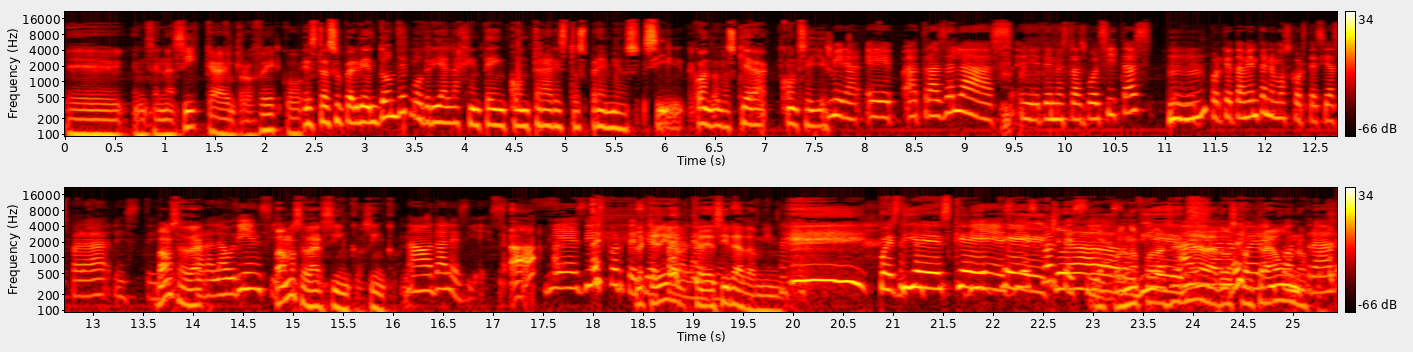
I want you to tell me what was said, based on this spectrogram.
eh, en Senacica, en Profeco. Está súper bien. ¿Dónde podría la gente encontrar estos premios si cuando los quiera conseguir? Mira, eh, atrás de las eh, de nuestras bolsitas, eh, porque también tenemos cortesías para este Vamos a dar- para la audiencia. Vamos a dar cinco, cinco. No, dales 10. Ah. 10, 10 cortesías Lo que para diga, la que decida. Dominic. Pues 10, que Diez, diez cortesías. Pues no puedo hacer nada, dos contra uno, encontrar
